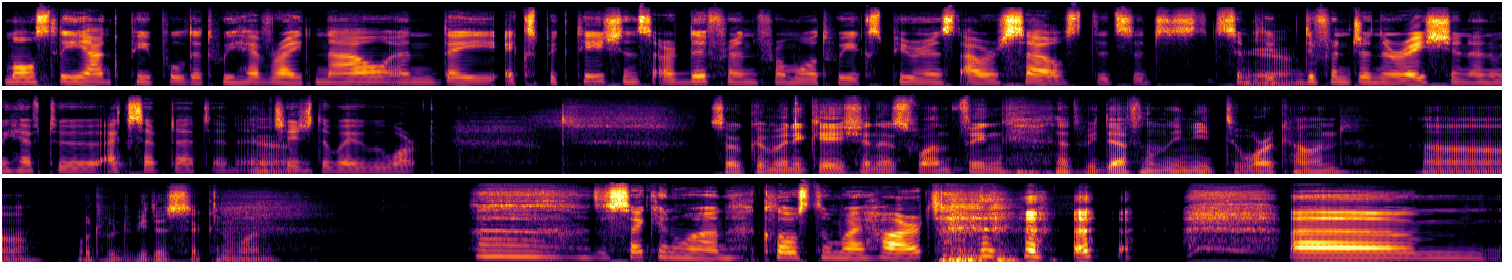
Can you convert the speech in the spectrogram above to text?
mostly young people that we have right now, and they expectations are different from what we experienced ourselves. It's, it's simply Yeah. different generation, and we have to accept that and, and Yeah. change the way we work. So communication is one thing that we definitely need to work on. Uh, what would be the second one? the second one, close to my heart. um,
